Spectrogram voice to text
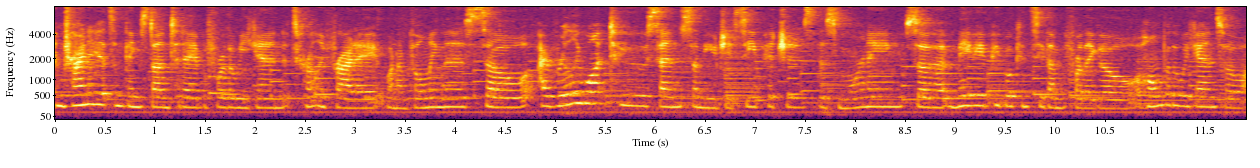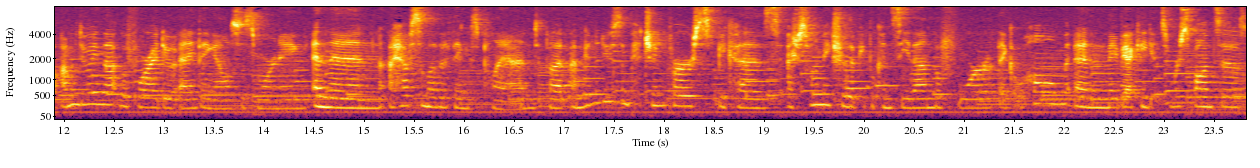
am trying to get some things done today before the weekend. It's currently Friday when I'm filming this, so I really want to send some UGC pitches this morning so that maybe people can see them before they go home for the weekend. So I'm doing that before I do anything else this morning. And then I have some other things planned, but I'm gonna do some pitching first because I just wanna make sure that people can see them before they go home and maybe I can get some responses.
